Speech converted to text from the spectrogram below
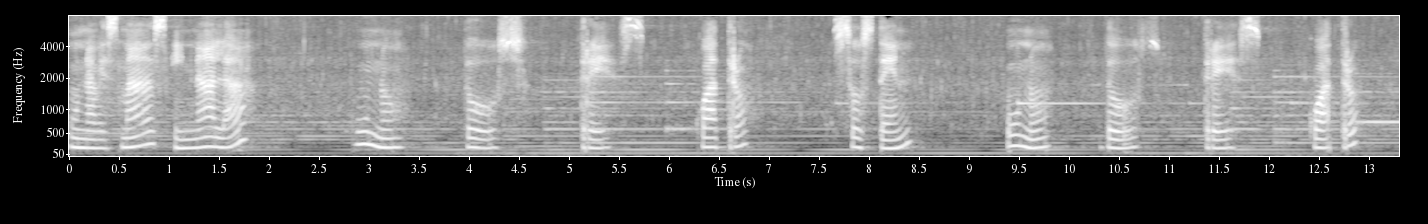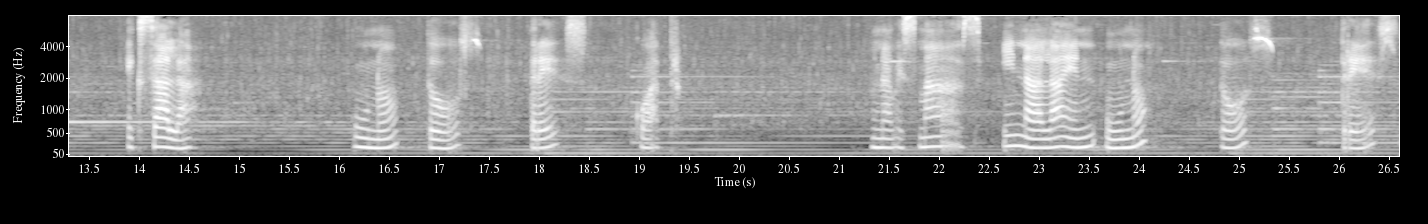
Una vez más, inhala. 1, 2, 3, 4. Sostén. 1, 2, 3, 4. Exhala. 1, 2, 3, 4. Una vez más, inhala en 1, 2, 3,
